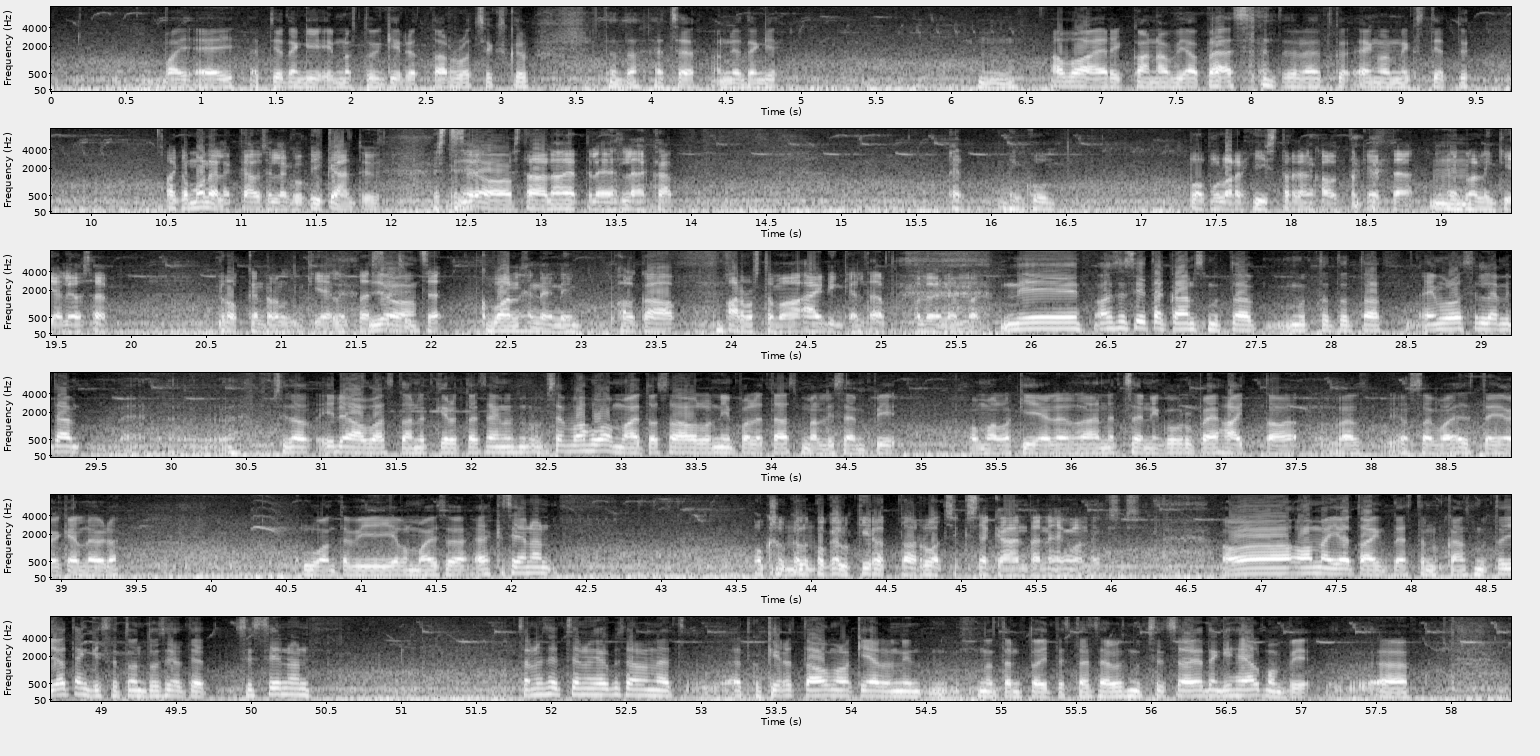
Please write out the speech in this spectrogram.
vai ei. Et jotenkin innostuin kirjoittaa ruotsiksi kyllä. Tätä, että se on jotenkin hmm, avaa eri kanavia päässä. että englanniksi tietty aika monelle käy silleen, kun ikääntyy. Ja sitten se, sitä aina ajattelee silleen ehkä, että niin kuin populaarihistorian kauttakin, että Mm. englannin kieli on se rock'n'rollin kieli. Tai sitten se, kun vanhenee, niin alkaa arvostamaan äidinkieltä paljon enemmän. Niin, on se sitä kans, mutta, mutta tota, ei mulla ole silleen mitään äh, sitä ideaa vastaan, että kirjoittaisi englanniksi. mutta Se vaan huomaa, että osaa olla niin paljon täsmällisempi omalla kielellään, että se niinku rupeaa haittaa jossain vaiheessa, että ei oikein löydä luontevia ilmaisuja. Ehkä siinä on, Onko mm. kokeillut kirjoittaa ruotsiksi ja kääntää englanniksi? Oon mä jotain testannut kanssa, mutta jotenkin se tuntuu silti, että siis siinä on sanoisin, että siinä on joku sellainen, että, että kun kirjoittaa omalla kielellä, niin no tämä nyt on itsestään selvä, mutta sitten se on jotenkin helpompi ää,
